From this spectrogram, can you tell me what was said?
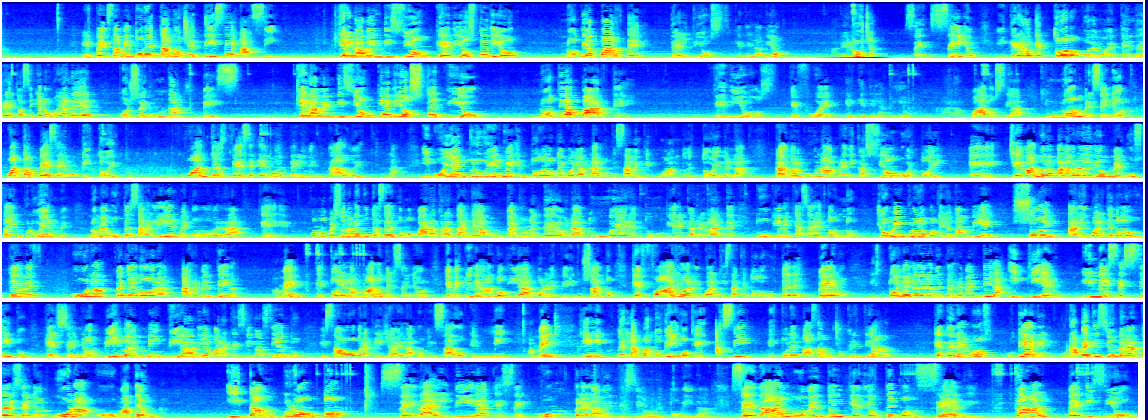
El pensamiento de esta noche dice así, que la bendición que Dios te dio no te aparte del Dios que te la dio. Aleluya. Sencillo. Y creo que todos podemos entender esto, así que lo voy a leer por segunda vez. Que la bendición que Dios te dio no te aparte de Dios que fue el que te la dio. Alabado sea tu nombre, Señor. ¿Cuántas veces hemos visto esto? ¿Cuántas veces hemos experimentado esto? Y voy a incluirme en todo lo que voy a hablar porque saben que cuando estoy, ¿verdad? Dando alguna predicación o estoy eh, llevando la palabra de Dios, me gusta incluirme. No me gusta salirme como, ¿verdad? Que como persona le gusta hacer como para tratar de apuntar con el dedo, ¿verdad? Tú eres, tú tienes que arreglarte, tú tienes que hacer esto. No, yo me incluyo porque yo también soy, al igual que todos ustedes, una pecadora arrepentida. Amén. Que estoy en las manos del Señor, que me estoy dejando guiar por el Espíritu Santo, que fallo al igual quizás que todos ustedes, pero estoy verdaderamente arrepentida y quiero y necesito que el Señor viva en mí día a día para que siga haciendo esa obra que ya Él ha comenzado en mí. Amén. Y, ¿verdad? Cuando digo que así, esto le pasa a muchos cristianos, que tenemos o tienen una petición delante del Señor, una o más de una, y tan pronto se da el día que se cumple la bendición en tu vida, se da el momento en que Dios te concede tal petición.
